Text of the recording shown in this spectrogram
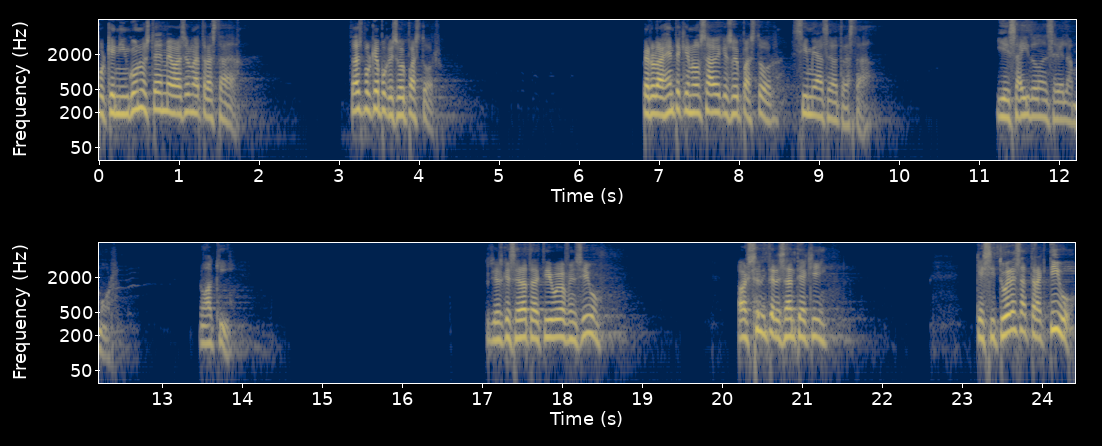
Porque ninguno de ustedes me va a hacer una trastada. ¿Sabes por qué? Porque soy pastor. Pero la gente que no sabe que soy pastor, sí me hace la trastada. Y es ahí donde se ve el amor, no aquí. Tú tienes que ser atractivo y ofensivo. Ahora es lo interesante aquí, que si tú eres atractivo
